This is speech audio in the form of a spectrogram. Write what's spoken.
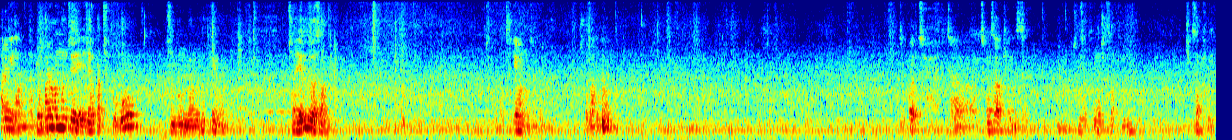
활용이 나옵니다. 이 활용한 문제 예제로 같이 보고 진동 명을 할게요. 자, 예를 들어서 두 개만 문제 봐. 주로 많이 나옵니다. 첫 번째, 자, 정사각형이 있어요. 정사각형이야, 직사각형이야? 직사각형이야.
